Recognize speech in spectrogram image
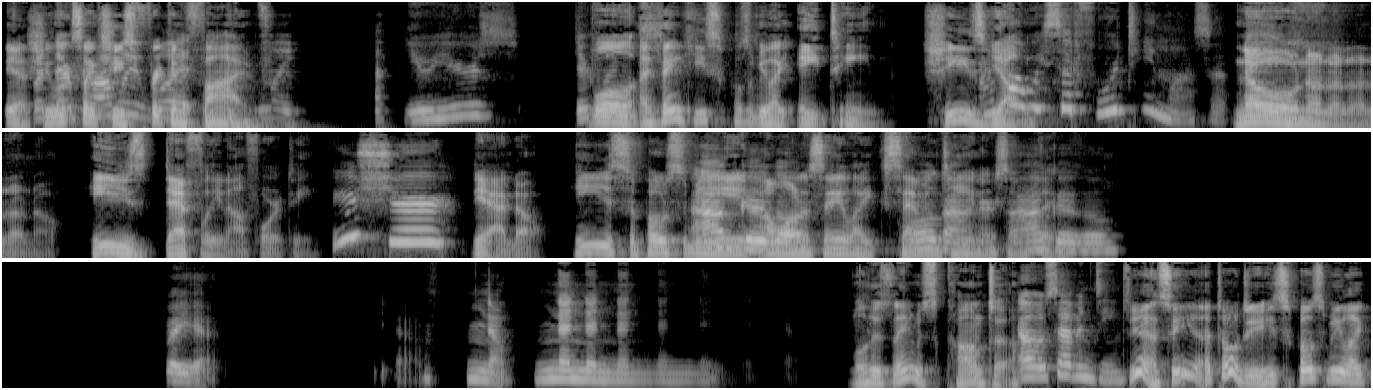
Yeah, she looks like she's freaking what, five. Like a few years difference. Well, I think he's supposed to be like 18. She's I young. thought we said 14 last episode. No, no, no, no, no, no. He's definitely not 14. Are you sure? Yeah, no. He's supposed to be, I want to say like Hold 17 on, or I'll. Google. But yeah. Yeah. No. No, no, no, no, no. Well, his name is Kanta. Oh, 17. Yeah, see, I told you he's supposed to be like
